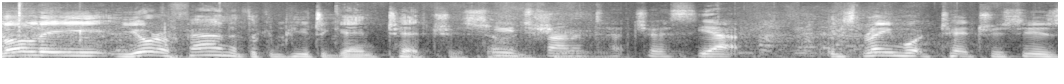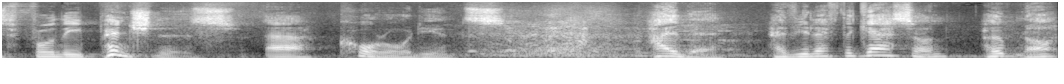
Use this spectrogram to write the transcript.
Lolly, you're a fan of the computer game Tetris, Huge fan of Tetris, yeah. Explain what Tetris is for the pensioners, our core audience. Hi there. Have you left the gas on? Hope not.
